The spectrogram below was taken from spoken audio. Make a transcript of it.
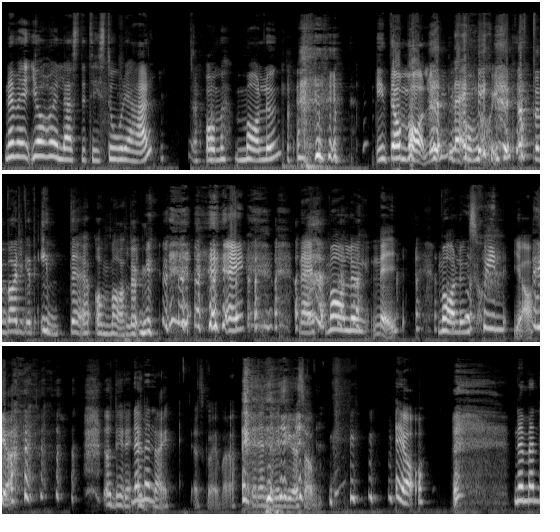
Nej men jag har ju läst lite historia här om Malung. inte om Malung, nej, om skinn. Uppenbarligen inte om Malung. nej, nej, Malung, nej. Malungs skinn, ja. ja. Och det är det nej, men... nej, jag skojar bara. Det är det enda vi bryr oss om. ja. Nej men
